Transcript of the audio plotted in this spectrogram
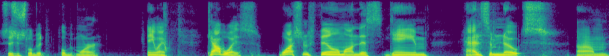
So it's just a little bit, a little bit more. Anyway, Cowboys. Watched some film on this game. Had some notes. Um,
